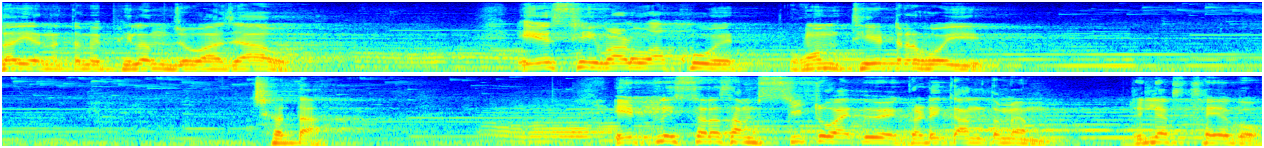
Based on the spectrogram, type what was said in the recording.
લઈ અને તમે ફિલ્મ જોવા જાઓ. એસી વાળું આખું હોમ થિયેટર હોય છતાં, એટલી સરસ આમ સીટો આપી હોય, ઘડીક તમે એમ રિલેક્સ થઈ ગયો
